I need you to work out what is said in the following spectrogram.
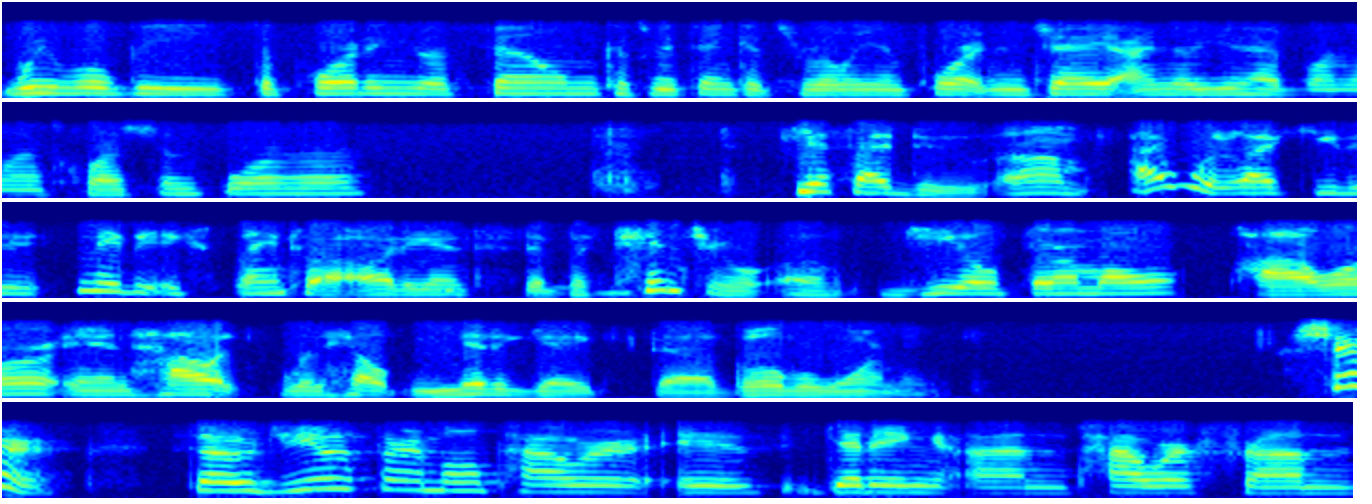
we will be supporting your film because we think it's really important. Jay, I know you had one last question for her. Yes, I do. Um, I would like you to maybe explain to our audience the potential of geothermal power and how it would help mitigate uh, global warming. Sure. So geothermal power is getting um, power from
